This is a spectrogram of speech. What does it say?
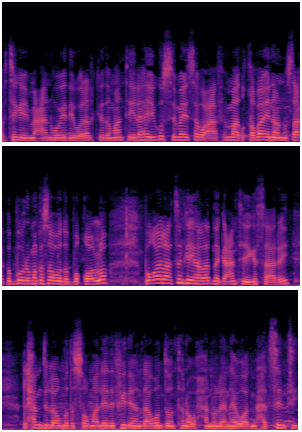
abtigay macaan hooyaday walaalkeedo maanta ilaahay igu simay isagoo caafimaad qaba inaanu saaka buurama ka soo wada boqollo. Boqollaatankii halaadna gacanta iga saaray. Alxamdulilah ummadda soomaaliyeed fiidihan daawan doontana waxaanu leenahay. Waad mahadsantii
